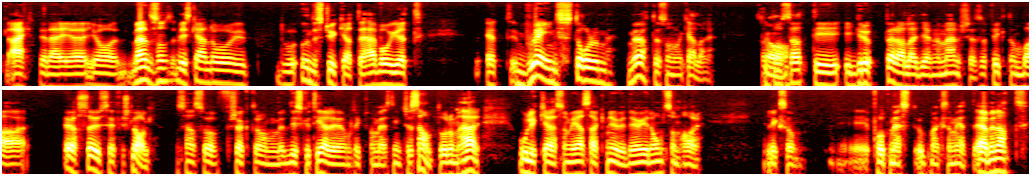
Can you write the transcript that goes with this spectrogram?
Nej, det där är jag... Men som, vi ska ändå då understryka att det här var ju ett, ett brainstorm-möte som de kallar det. Så Ja. de satt i, i grupper alla general managers så fick de bara ösa ur sig förslag. Och sen så försökte de diskutera det de tyckte var mest intressant. Och de här olika som vi har sagt nu, det är ju de som har liksom, eh, fått mest uppmärksamhet. Även att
